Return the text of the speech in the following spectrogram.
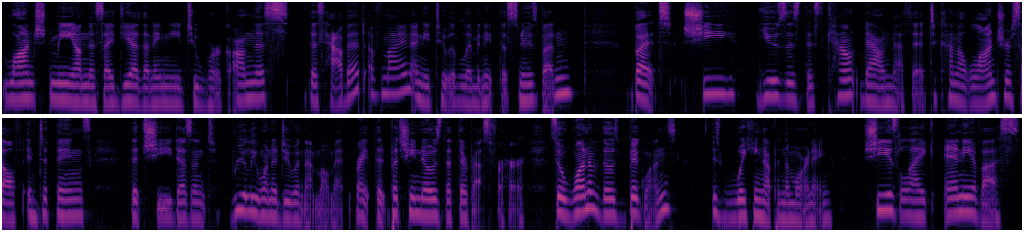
launched me on this idea that I need to work on this this habit of mine. I need to eliminate the snooze button. But she uses this countdown method to kind of launch herself into things that she doesn't really want to do in that moment, right? That, but she knows that they're best for her. So one of those big ones is waking up in the morning. She's like any of us,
